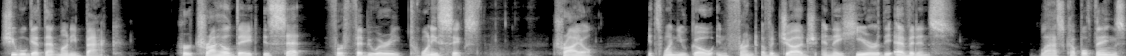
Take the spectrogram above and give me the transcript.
she will get that money back. Her trial date is set for February 26th. Trial. It's when you go in front of a judge and they hear the evidence. Last couple things.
